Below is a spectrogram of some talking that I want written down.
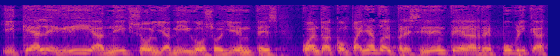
Y qué alegría, Nixon y amigos oyentes, cuando acompañando al presidente de la República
